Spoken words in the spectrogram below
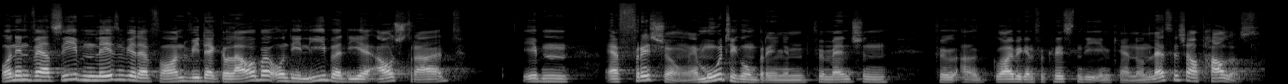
Und in Vers 7 lesen wir davon, wie der Glaube und die Liebe, die er ausstrahlt, eben Erfrischung, Ermutigung bringen für Menschen, für äh, Gläubigen, für Christen, die ihn kennen. Und letztlich auch Paulus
